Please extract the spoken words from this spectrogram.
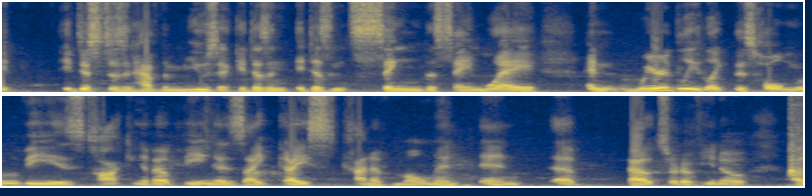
it it just doesn't have the music. It doesn't it doesn't sing the same way. And weirdly, like this whole movie is talking about being a zeitgeist kind of moment and uh, about sort of you know uh,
